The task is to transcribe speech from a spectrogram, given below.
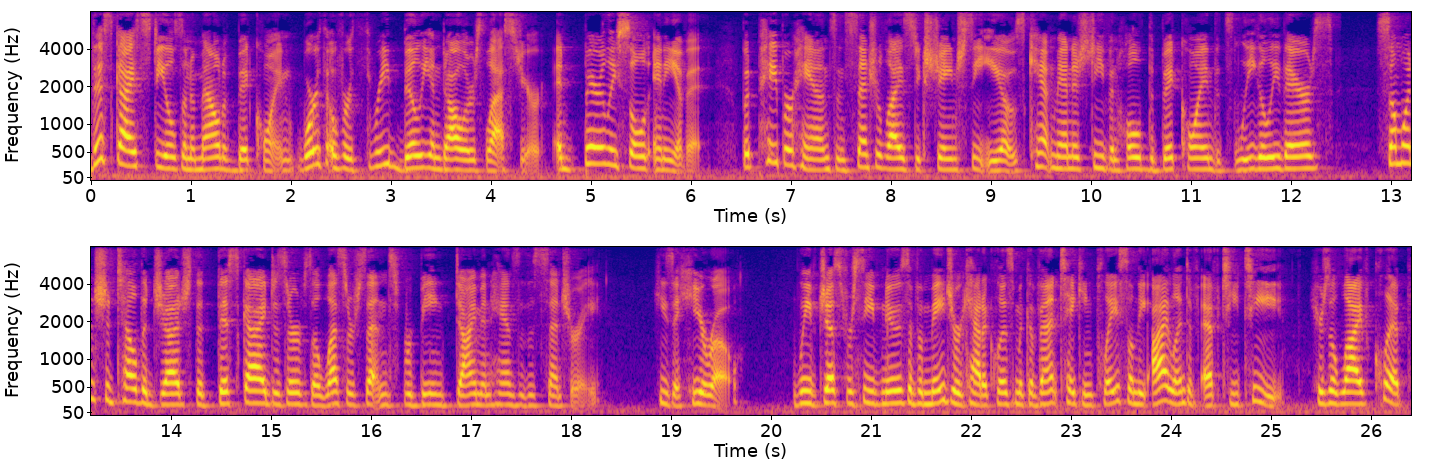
This guy steals an amount of Bitcoin worth over $3 billion last year and barely sold any of it. But paper hands and centralized exchange CEOs can't manage to even hold the Bitcoin that's legally theirs. Someone should tell the judge that this guy deserves a lesser sentence for being Diamond Hands of the Century. He's a hero. We've just received news of a major cataclysmic event taking place on the island of FTT. Here's a live clip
